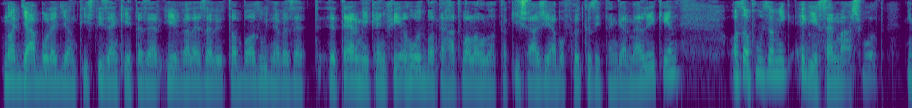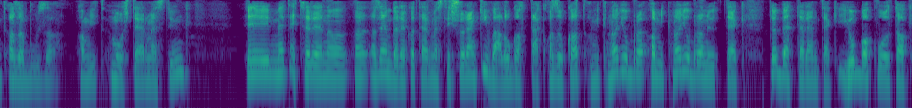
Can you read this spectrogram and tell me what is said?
nagyjából egy olyan 10-12 ezer évvel ezelőtt abba az úgynevezett termékeny félholdba, tehát valahol ott a Kis-Ázsiába, földközi tenger mellékén, az a búza még egészen más volt, mint az a búza, amit most termesztünk, mert egyszerűen a, a, az emberek a termesztés során kiválogatták azokat, amik nagyobbra, amik nagyobbra nőttek, többet teremtek, jobbak voltak,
